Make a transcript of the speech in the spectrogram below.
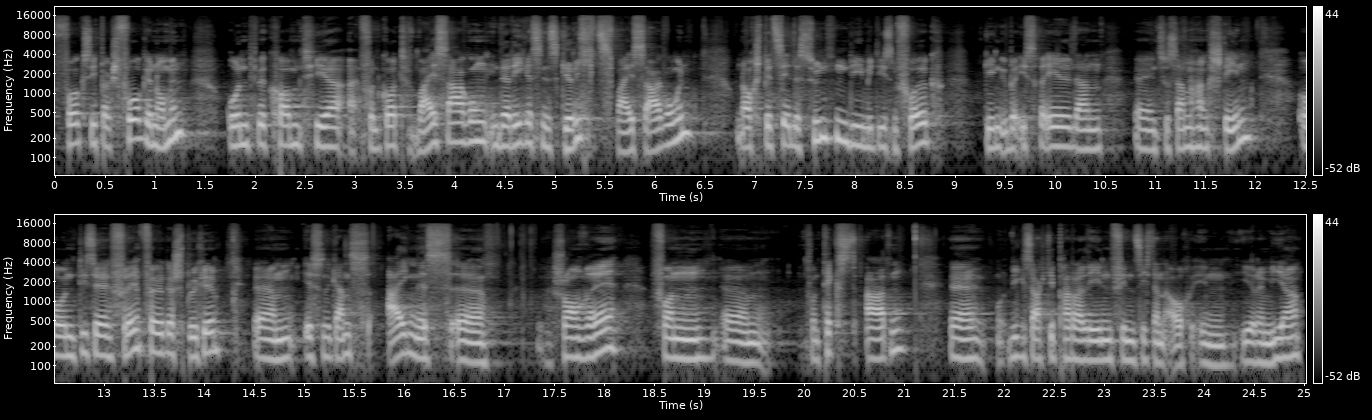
Volk sich praktisch vorgenommen und bekommt hier von Gott Weissagungen. In der Regel sind es Gerichtsweissagungen und auch spezielle Sünden, die mit diesem Volk gegenüber Israel dann äh, in Zusammenhang stehen. Und diese Fremdvölkersprüche ähm, ist ein ganz eigenes äh, Genre von, ähm, von Textarten. Äh, wie gesagt, die Parallelen finden sich dann auch in Jeremia,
